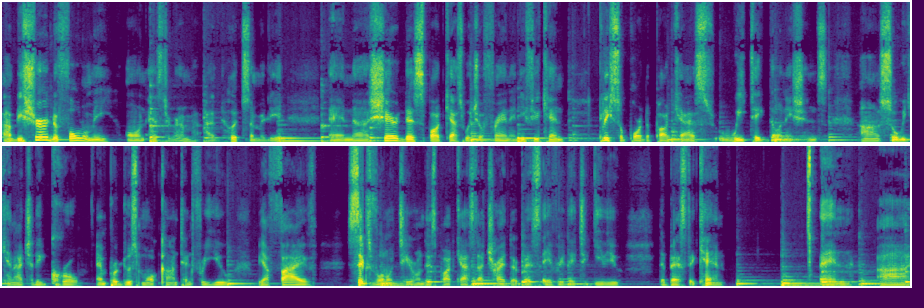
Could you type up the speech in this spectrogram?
Uh, be sure to follow me on Instagram at Hood Sommelier and uh, share this podcast with your friend. And if you can, please support the podcast. We take donations uh, so we can actually grow and produce more content for you. We have five, six volunteers on this podcast that try their best every day to give you the best they can. And uh,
